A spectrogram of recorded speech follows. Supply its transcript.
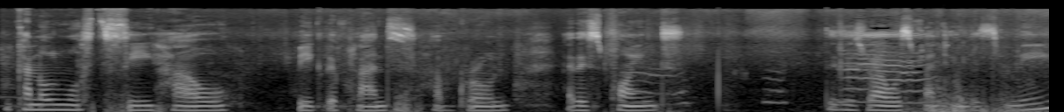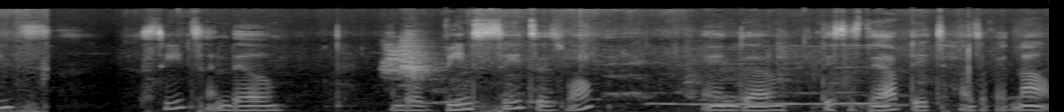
you can almost see how big the plants have grown at this point. This is where I was planting the maize seeds and the, and the bean seeds as well. And uh, this is the update as of right now.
